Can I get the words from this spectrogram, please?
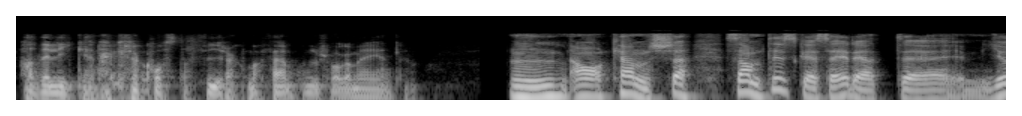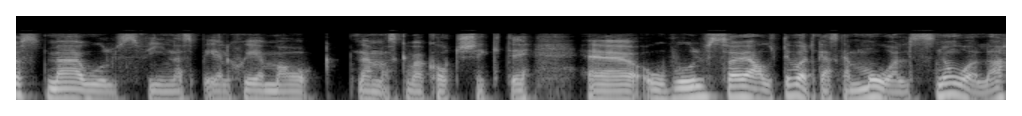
hade lika gärna kunnat kosta 4,5 om du frågar mig egentligen. Mm, ja, kanske. Samtidigt ska jag säga det att eh, just med Wolves fina spelschema och när man ska vara kortsiktig. Eh, och Wolves har ju alltid varit ganska målsnåla.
